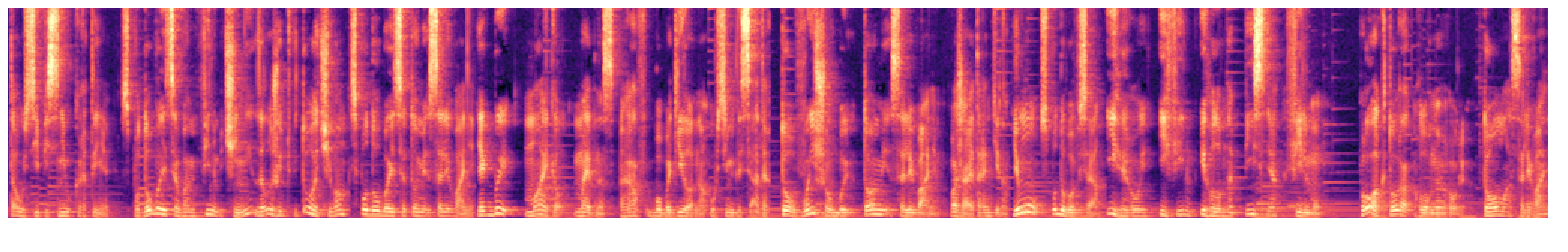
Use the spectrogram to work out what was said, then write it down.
та усі пісні у картині. Сподобається вам фільм чи ні, залежить від того, чи вам сподобається Томі Салівані. Якби Майкл Меднес грав Боба Ділана у 70-х, то вийшов би Томі Салівані, вважає Тарантіно. Йому сподобався і герой, і фільм, і головна пісня фільму про актора головної ролі Тома Салівані.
